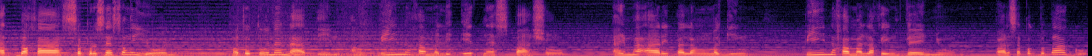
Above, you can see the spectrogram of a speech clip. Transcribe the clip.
At baka sa prosesong iyon, matutunan natin ang pinakamaliit na espasyo ay maaari palang maging pinakamalaking venue para sa pagbabago.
